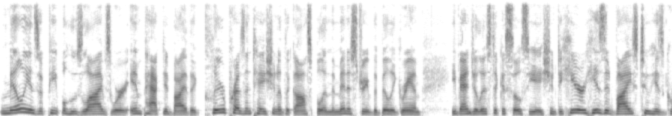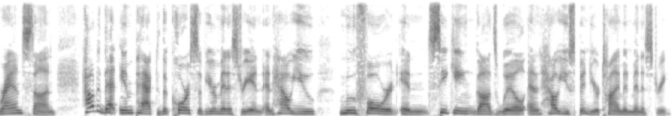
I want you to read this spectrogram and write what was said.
millions of people whose lives were impacted by the clear presentation of the gospel and the ministry of the Billy Graham Evangelistic Association, to hear his advice to his grandson, how did that impact the course of your ministry and, and how you move forward in seeking God's will and how you spend your time in ministry?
